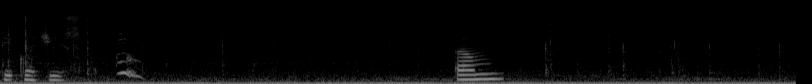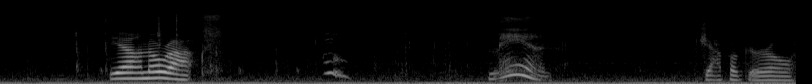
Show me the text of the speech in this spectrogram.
Hate glitchies. Um. Yeah, no rocks. Man. Japa girl.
